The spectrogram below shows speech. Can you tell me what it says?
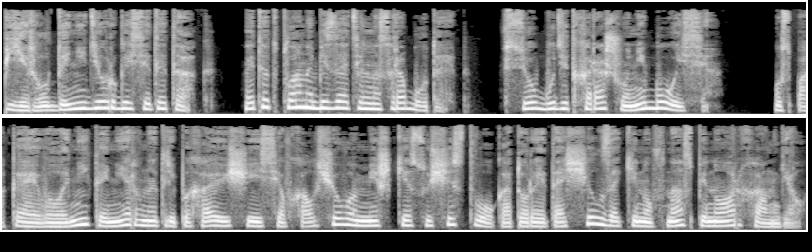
«Пирл, да не дергайся ты так. Этот план обязательно сработает. Все будет хорошо, не бойся», — успокаивала Ника нервно трепыхающееся в холщовом мешке существо, которое тащил, закинув на спину архангел.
